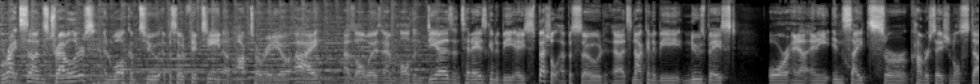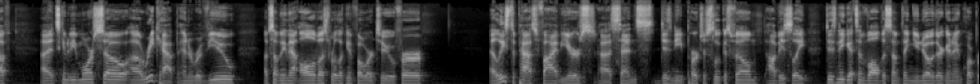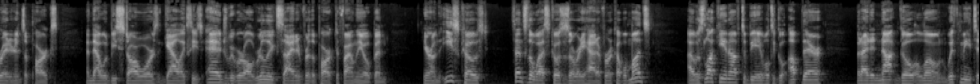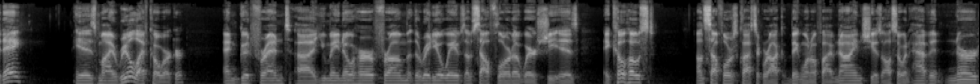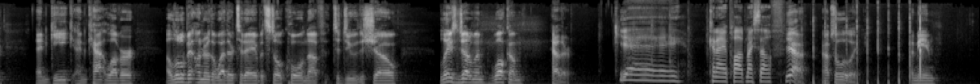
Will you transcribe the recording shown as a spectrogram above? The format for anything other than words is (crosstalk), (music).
Bright Suns travelers, and welcome to episode 15 of Octo Radio. I, as always, am Alden Diaz, and today is going to be a special episode. Uh, it's not going to be news based or uh, any insights or conversational stuff. Uh, it's going to be more so a recap and a review of something that all of us were looking forward to for at least the past five years uh, since Disney purchased Lucasfilm. Obviously, Disney gets involved with something, you know they're going to incorporate it into parks, and that would be Star Wars Galaxy's Edge. We were all really excited for the park to finally open here on the East Coast, since the West Coast has already had it for a couple months. I was lucky enough to be able to go up there, but I did not go alone. With me today is my real life coworker and good friend. Uh, you may know her from the radio waves of South Florida, where she is a co host on South Florida's Classic Rock Big 1059. She is also an avid nerd and geek and cat lover. A little bit under the weather today, but still cool enough to do the show. Ladies and gentlemen, welcome, Heather. Yay. Can I applaud myself? Yeah, absolutely. I mean,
